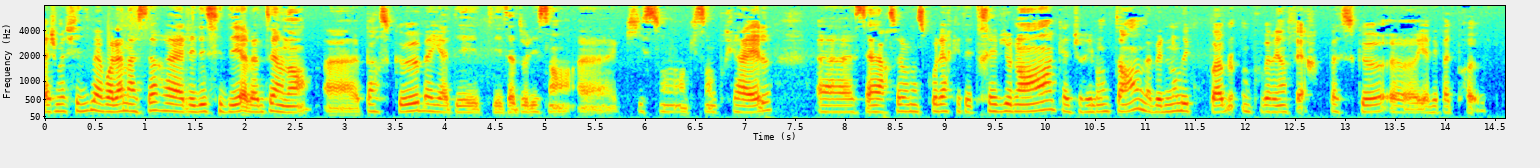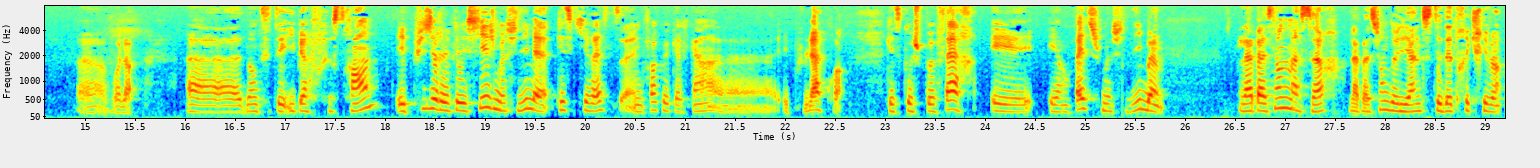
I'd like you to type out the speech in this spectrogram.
Euh, je me suis dit, ben voilà, ma sœur, elle est décédée à 21 ans euh, parce que ben, il y a des, des adolescents qui sont qui sont pris à elle. c'est un harcèlement scolaire qui était très violent, qui a duré longtemps. On avait le nom des coupables, on pouvait rien faire parce que il y avait pas de preuves. Euh, voilà. Euh, donc c'était hyper frustrant. Et puis j'ai réfléchi et je me suis dit, mais qu'est-ce qui reste une fois que quelqu'un euh, est plus là, quoi? Qu'est-ce que je peux faire et, en fait, je me suis dit, ben, la passion de ma sœur, la passion de Liane, c'était d'être écrivain.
